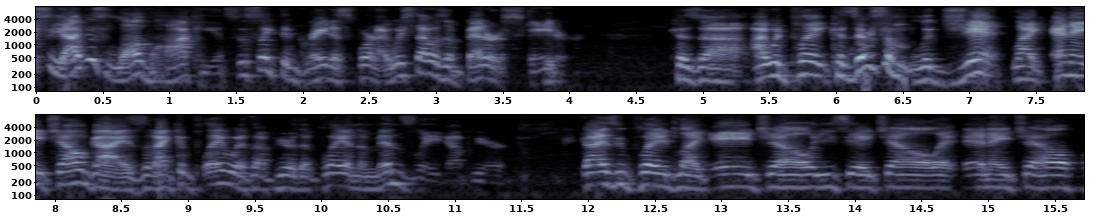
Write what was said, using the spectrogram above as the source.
actually, I just love hockey. It's just like the greatest sport. I wish I was a better skater because uh, I would play because there's some legit like NHL guys that I could play with up here that play in the men's league up here. Guys who played like AHL, ECHL, NHL.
